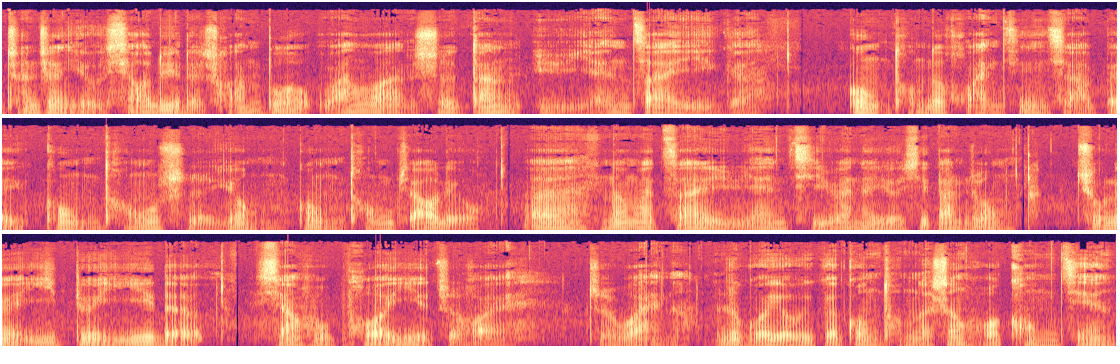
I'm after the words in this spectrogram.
真正有效率的传播，往往是当语言在一个共同的环境下被共同使用、共同交流。呃，那么在语言起源的游戏当中，除了一对一的相互破译之外之外呢，如果有一个共同的生活空间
